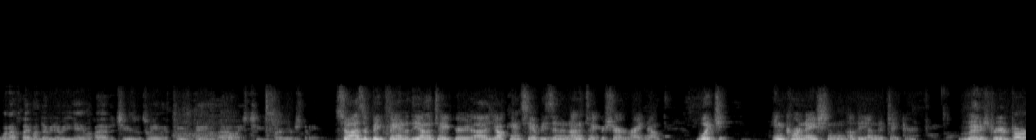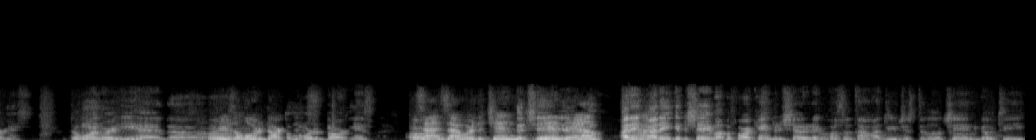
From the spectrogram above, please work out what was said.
when I play my WWE game. If I had to choose between the two things, I always choose Surfer Sting. So, as a big fan of the Undertaker, uh, y'all can't see it, but he's in an Undertaker shirt right now. Which incarnation of the Undertaker? Ministry of Darkness, the one where he had uh, Where he was the uh, Lord of the Darkness. Lord of Darkness. Is that is that where the chin? The chin, yeah. yeah. I didn't. I didn't get to shave up before I came to the show today, but most of the time I do just a little chin, goatee,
